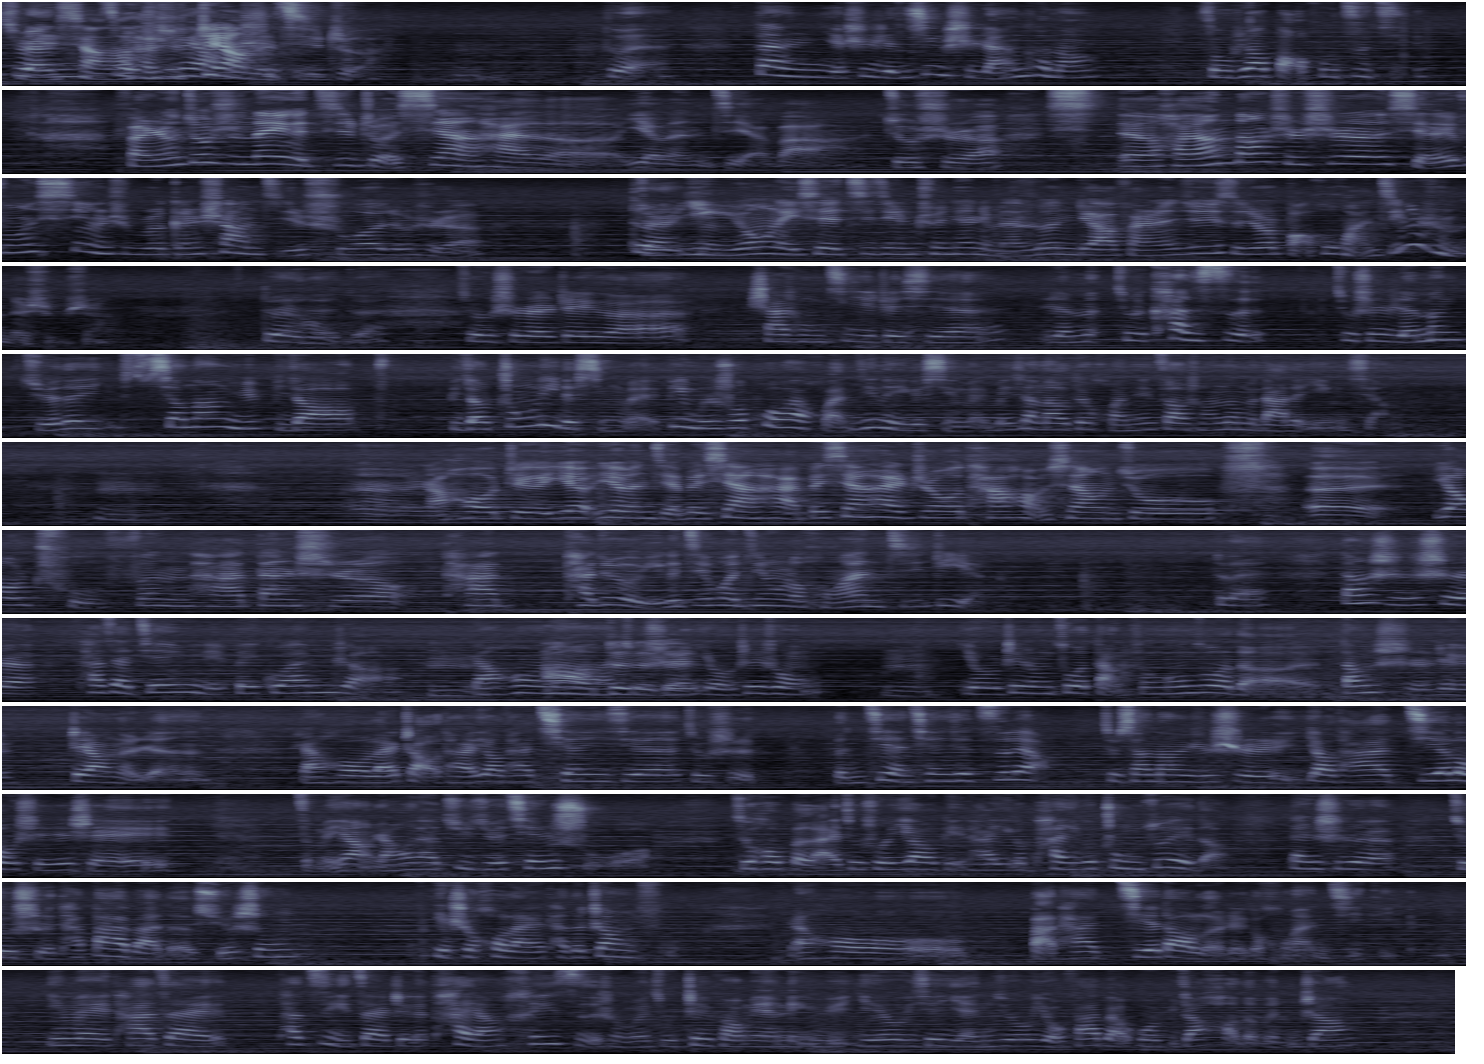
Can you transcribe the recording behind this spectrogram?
居然做出那样的记者。嗯，对，但也是人性使然，可能总是要保护自己。反正就是那个记者陷害了叶文洁吧，就是呃，好像当时是写了一封信，是不是跟上级说，就是就是引用了一些《寂静春天》里面的论调，反正就意思就是保护环境什么的，是不是？对对对，就是这个杀虫剂这些，人们就是看似就是人们觉得相当于比较比较中立的行为，并不是说破坏环境的一个行为，没想到对环境造成那么大的影响。嗯嗯，然后这个叶叶文洁被陷害，被陷害之后，他好像就呃要处分他，但是他他就有一个机会进入了红岸基地。对。当时是他在监狱里被关着，然后呢，就是有这种，嗯，有这种做党政工作的当时这个这样的人，然后来找他要他签一些就是文件，签一些资料，就相当于是要他揭露谁谁谁怎么样，然后他拒绝签署，最后本来就说要给他一个判一个重罪的，但是就是他爸爸的学生，也是后来她的丈夫，然后把她接到了这个红岸基地。因为她在她自己在这个太阳黑子什么就这方面领域也有一些研究，有发表过比较好的文章，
